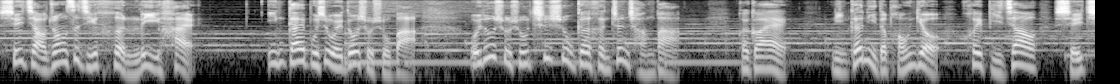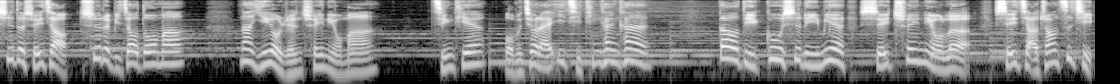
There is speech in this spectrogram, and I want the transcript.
谁假装自己很厉害？应该不是维多叔叔吧？维多叔叔吃十五个很正常吧？乖乖。你跟你的朋友会比较谁吃的水饺吃的比较多吗？那也有人吹牛吗？今天我们就来一起听看看，到底故事里面谁吹牛了？谁假装自己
